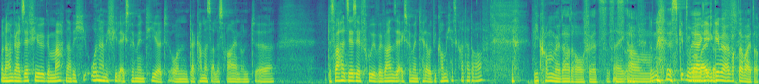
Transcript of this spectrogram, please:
Und da haben wir halt sehr viel gemacht, da habe ich unheimlich viel experimentiert und da kam das alles rein und äh, das war halt sehr, sehr früh. Wir waren sehr experimentell. Aber wie komme ich jetzt gerade da drauf? Wie kommen wir da drauf jetzt? Das ist, ähm, es gibt mir ja, mal weiter. Gehen wir einfach da weiter.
